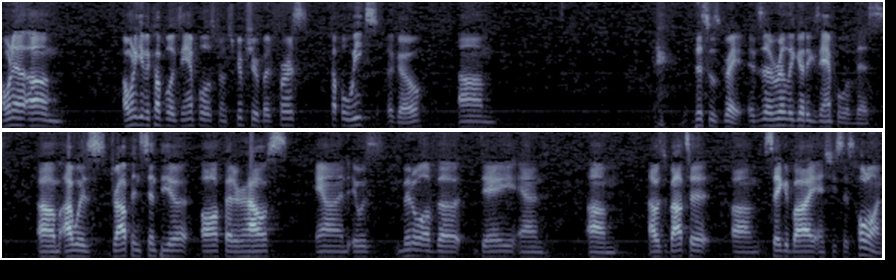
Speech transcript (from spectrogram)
I want to um, I want to give a couple examples from Scripture, but first, a couple weeks ago, um, this was great. It's a really good example of this. Um, I was dropping Cynthia off at her house, and it was middle of the day, and um, I was about to um, say goodbye, and she says, "Hold on,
